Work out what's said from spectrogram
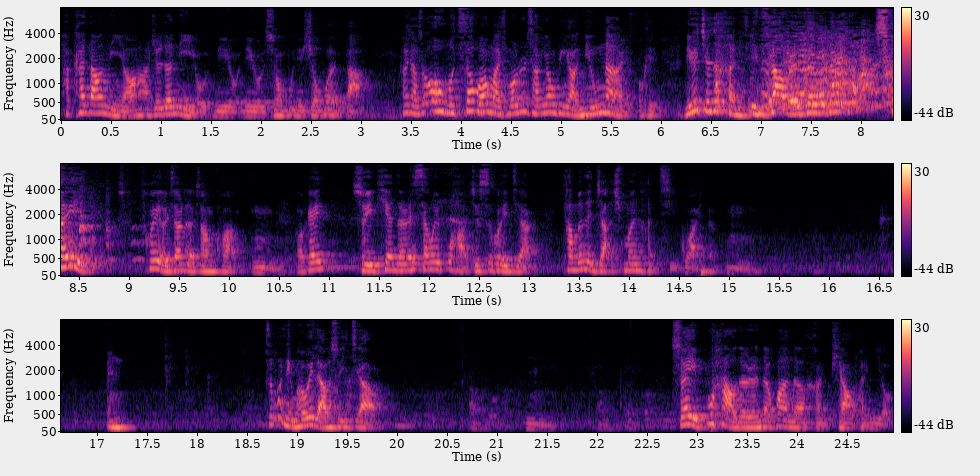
他看到你哦，他觉得你有你有你有胸部，你胸部很大，他想说：“哦，我知道我要买什么日常用品啊，牛奶。”OK，你会觉得很引骚人，对不对？所以会有这样的状况。嗯，OK，水天的人相位不好就是会这样，他们的 judgment 很奇怪的。嗯。怎么你们会聊睡觉？嗯，所以不好的人的话呢，很挑朋友。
